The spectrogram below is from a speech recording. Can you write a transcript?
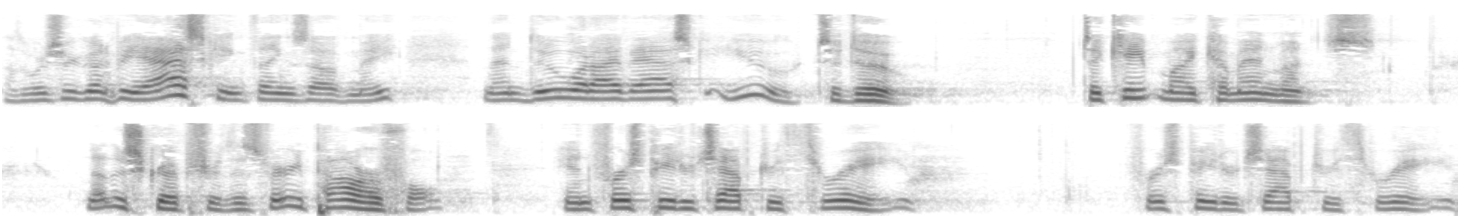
In other words, you're going to be asking things of me, then do what I've asked you to do, to keep my commandments. Another scripture that's very powerful in 1 Peter chapter 3. 1 Peter chapter 3.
